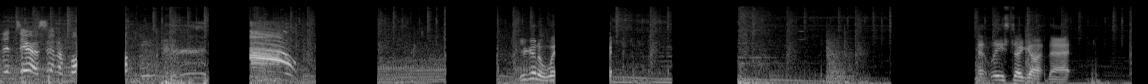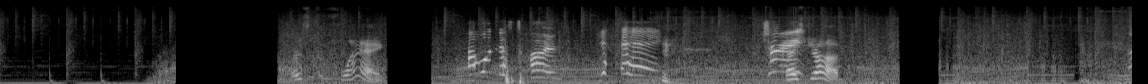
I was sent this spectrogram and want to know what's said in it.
Then zero, center ball. You're gonna win. At least I got that. Where's the flag? I won this time! Yay! Tree! Nice job.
